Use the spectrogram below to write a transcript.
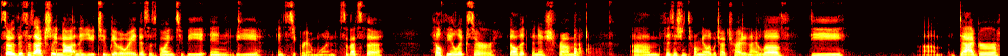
So this is actually not in the YouTube giveaway. This is going to be in the Instagram one. So that's the Healthy Elixir Velvet Finish from um, Physicians Formula, which I've tried and I love. The um, Dagger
